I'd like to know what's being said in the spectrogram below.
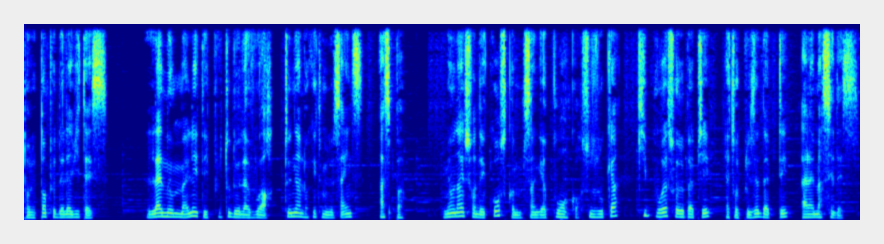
dans le temple de la vitesse. L'anomalie était plutôt de la voir tenir le rythme de Sainz à Spa. Mais on arrive sur des courses comme Singapour ou encore Suzuka qui pourraient sur le papier être plus adaptées à la Mercedes.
